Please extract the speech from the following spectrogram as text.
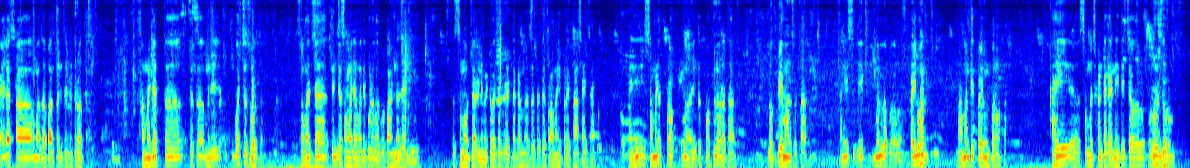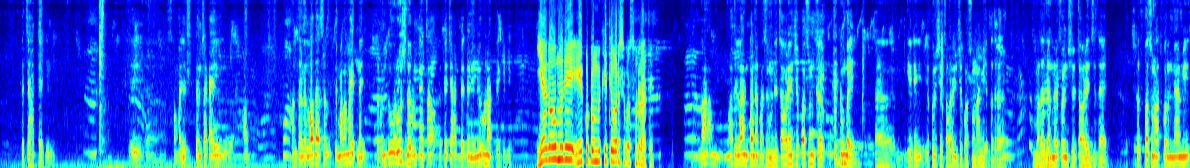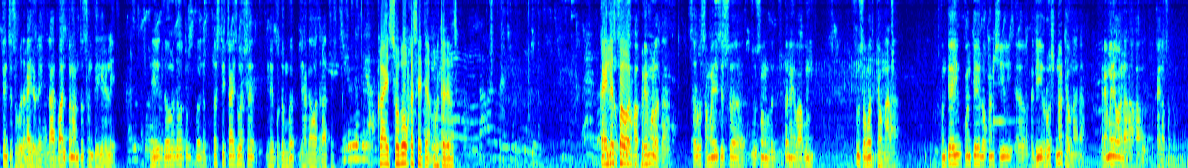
कैलास हा माझा बालपणीचा मित्र होता. समाजात त्याचं म्हणजे वर्चस्व होतं. समाजाच्या त्यांच्या समाजामध्ये कुठं भरपूर भांडणं झाली. तर समोपचाराने मिटवायचा प्रयत्न करण्याचा त्याचा प्रामाणिक प्रयत्न असायचा. आणि समाजात प्रॉप इथं पॉप्युलर होता लोकप्रिय माणूस होता. आणि स- एक म्हणलं पैलवान नामांकित पैलवान पण होता. काही समाजकंटकांनी त्याच्यावर रोष धरून त्याची हत्या केली. ते समाजात त्यांचा काही अंतर्गत वाद असेल ते मला माहीत नाही परंतु रोष धरून त्याचा त्याची हत्या त्यांनी निर्गुण हत्या केली. या गावामध्ये हे कुटुंब किती वर्षापासून राहते? लहान माझे लहानपणापासून म्हणजे चौऱ्याऐंशी पासूनचं कुटुंब आहे. अं, गेले एकोणीसशे चौऱ्याऐंशी पासून आम्ही एकत्र माझा जन्म एकोणीसशे चौऱ्याऐंशीचा आहे. तत्पासून आजपर्यंत आम्ही त्यांच्यासोबत राहिलेलो आहे. ला- बालपण आमचं संगते गेलेलं आहे. हे जवळजवळ तो पस्तीस चाळीस वर्ष हे कुटुंब ह्या गावात राहते. काय स्वभाव कसा आहे त्या- होता त्यांचा? कैलास पवार. हा प्रेमळ होता. सर्व समाजाचे सुसंगतपणे वागून सुसंवाद ठेवणारा कोणत्याही कोणत्याही लोकांशी कधी रोष न ठेवणारा प्रेमाने वागणारा हा कैलास होता.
